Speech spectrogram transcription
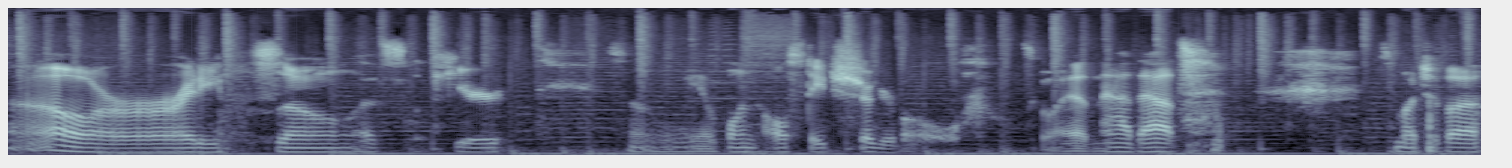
Alrighty, so let's look here. So we have one All-State Sugar Bowl. Let's go ahead and add that. As much of a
